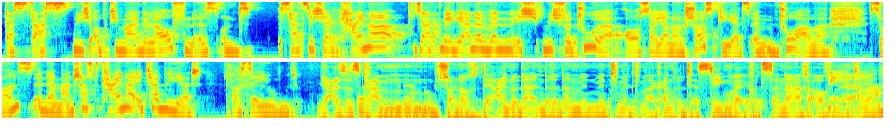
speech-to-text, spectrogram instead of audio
dass das nicht optimal gelaufen ist. Und es hat sich ja keiner, sagt mir gerne, wenn ich mich vertue, außer Jan Olszowski jetzt im Tor, aber sonst in der Mannschaft keiner etabliert aus der Jugend. Ja, also es kam schon noch der ein oder andere dann mit, mit, mit Marc-André Testegen, weil kurz danach auch, nee, ne? aber,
